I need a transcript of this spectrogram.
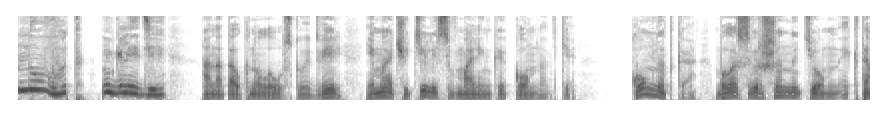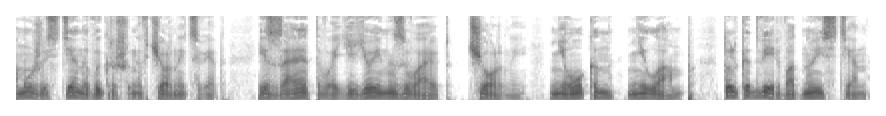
«Ну вот, гляди», — она толкнула узкую дверь, и мы очутились в маленькой комнатке — Комнатка была совершенно темной, к тому же стены выкрашены в черный цвет. Из-за этого ее и называют черный. Ни окон, ни ламп. Только дверь в одной из стен,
